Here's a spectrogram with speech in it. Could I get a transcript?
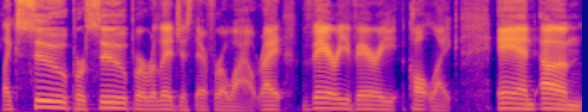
like super super religious there for a while, right? Very very cult like, and um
